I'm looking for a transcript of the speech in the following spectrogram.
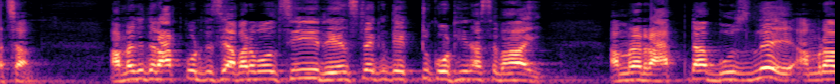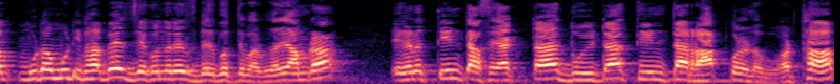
আচ্ছা আমরা কিন্তু রাপ করতেছি। আবার বলছি রেঞ্জটা কিন্তু একটু কঠিন আছে ভাই। আমরা রাপটা বুঝলে আমরা মোটামুটি ভাবে যে কোনো রেঞ্জ বের করতে পারব। তাই আমরা এখানে তিনটা আছে, একটা, দুইটা, তিনটা রাপ করে নেব। অর্থাৎ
